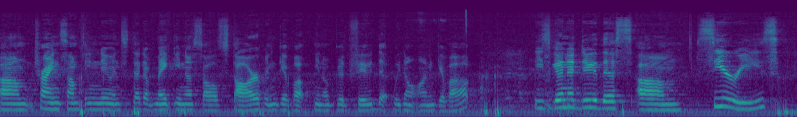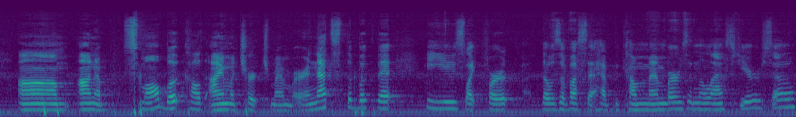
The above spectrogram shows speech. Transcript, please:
um, trying something new. Instead of making us all starve and give up, you know, good food that we don't want to give up, he's going to do this um, series um, on a small book called I'm a Church Member. And that's the book that he used, like, for those of us that have become members in the last year or so.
